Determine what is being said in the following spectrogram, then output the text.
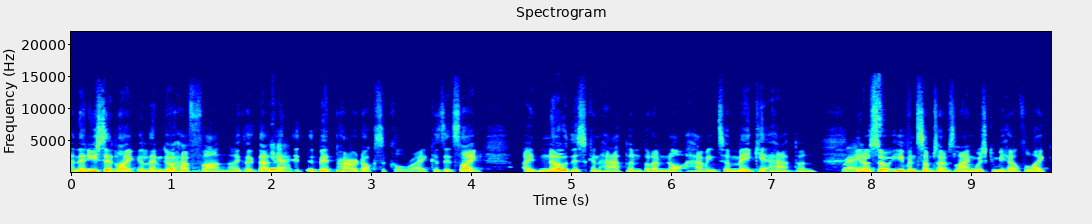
and then you said like, and then go have fun. Like like that. Yeah. It, it's a bit paradoxical, right? Because it's like I know this can happen, but I'm not having to make it happen. Right. You know, so even sometimes language can be helpful. Like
